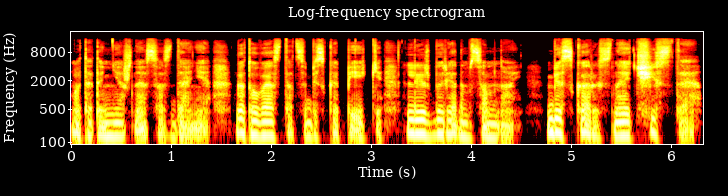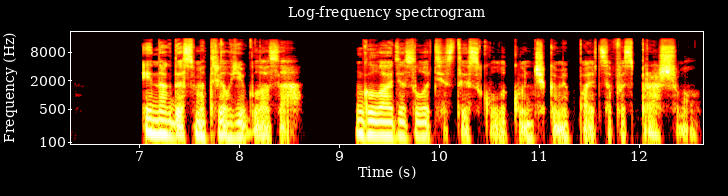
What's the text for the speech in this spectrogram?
Вот это нежное создание, готовое остаться без копейки, лишь бы рядом со мной, бескорыстное, чистое. Иногда смотрел ей в глаза, гладя золотистые скулы кончиками пальцев и спрашивал.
